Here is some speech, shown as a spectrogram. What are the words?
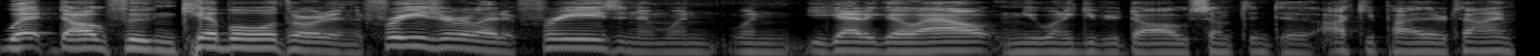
wet dog food and kibble throw it in the freezer let it freeze and then when when you got to go out and you want to give your dog something to occupy their time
